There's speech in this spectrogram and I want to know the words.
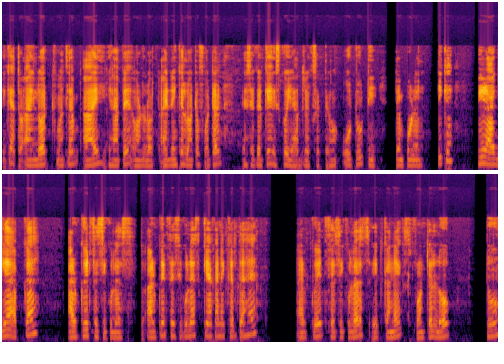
ठीक है तो आई लॉट मतलब आई यहाँ पे और lot I drink a lot of water ऐसे करके इसको याद रख सकते हो. ओ टू टी टेम्पोरल ठीक है? फिर आ गया आपका आर्कुएट फेसिकुलस तो आर्कुएट फेसिकुलस क्या कनेक्ट करता है? arcuate fasciculus, it connects frontal lobe to,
